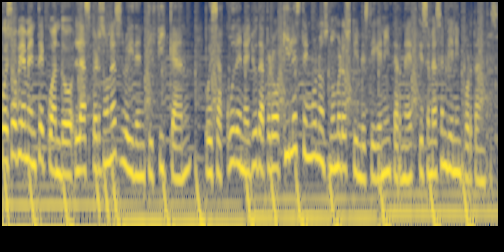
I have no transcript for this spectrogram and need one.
pues obviamente cuando las personas lo identifican, pues acuden a ayuda. Pero aquí les tengo unos números que investigué en internet que se me hacen bien importantes.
